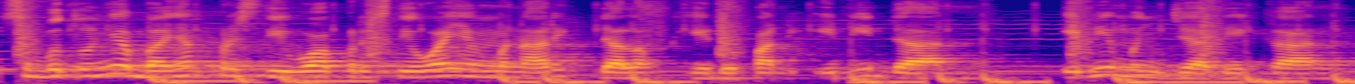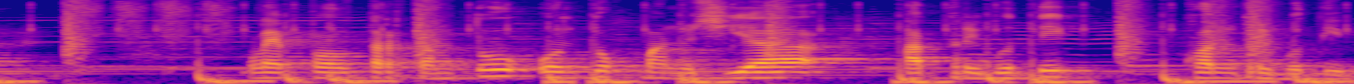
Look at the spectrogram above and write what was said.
Sebetulnya banyak peristiwa-peristiwa yang menarik dalam kehidupan ini dan ini menjadikan level tertentu untuk manusia atributif kontributif.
